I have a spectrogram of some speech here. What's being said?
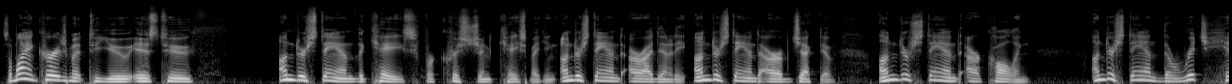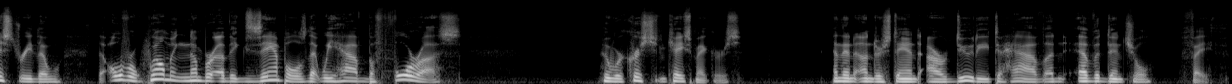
So, my encouragement to you is to understand the case for Christian casemaking, understand our identity, understand our objective, understand our calling, understand the rich history, the, the overwhelming number of examples that we have before us who were Christian casemakers, and then understand our duty to have an evidential faith.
